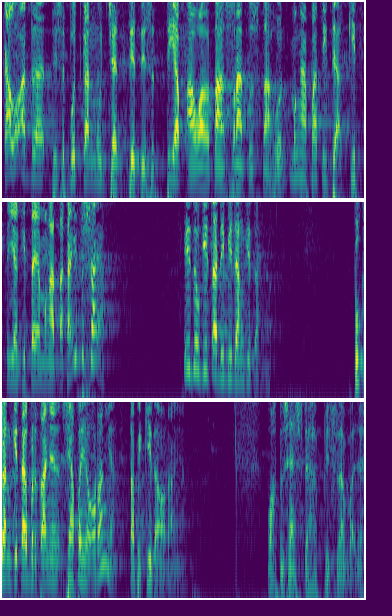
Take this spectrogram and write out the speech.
kalau ada disebutkan mujaddid di setiap awal ta 100 tahun, mengapa tidak kita, ya kita yang mengatakan itu saya? Itu kita di bidang kita. Bukan kita bertanya siapa ya orangnya, tapi kita orangnya. Waktu saya sudah habis nampaknya.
